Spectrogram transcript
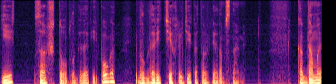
есть за что благодарить Бога и благодарить тех людей, которые рядом с нами. Когда мы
